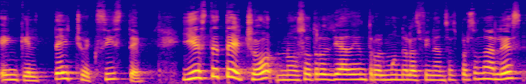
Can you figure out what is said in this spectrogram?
en que el techo existe. Y este techo, nosotros ya dentro del mundo de las finanzas personales,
